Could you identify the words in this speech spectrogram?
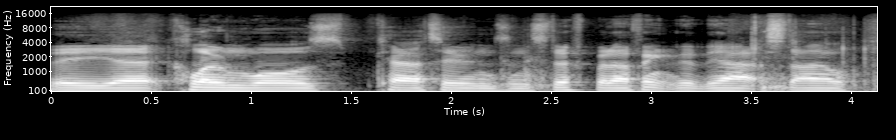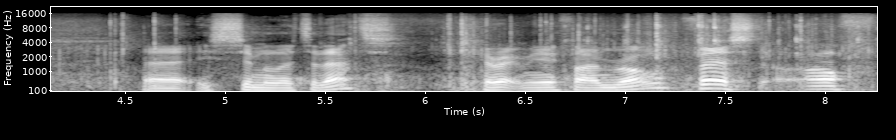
the uh, Clone Wars cartoons and stuff, but I think that the art style uh, is similar to that. Correct me if I'm wrong. First off,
